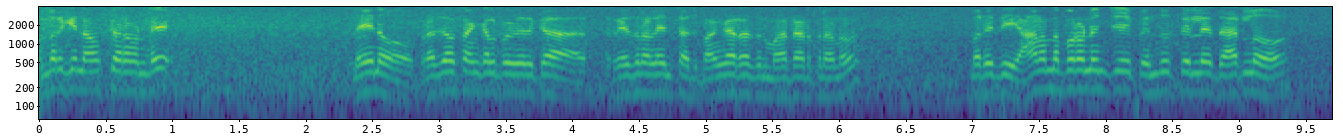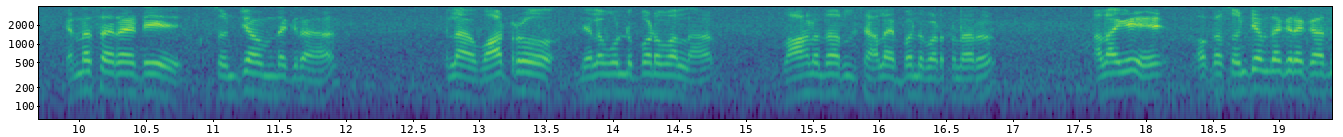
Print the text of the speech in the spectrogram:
అందరికీ నమస్కారం అండి. నేను ప్రజా సంకల్ప వేదిక రీజనల్ ఇన్ఛార్జ్ బంగారాజుని మాట్లాడుతున్నాను. మరి ఇది ఆనందపురం నుంచి పెందుర్తి వెళ్ళే దారిలో ఎన్నసారాటి సొంజాం దగ్గర ఇలా వాటర్ నిలవ ఉండిపోవడం వల్ల వాహనదారులు చాలా ఇబ్బంది పడుతున్నారు. అలాగే ఒక సొంట్యం దగ్గరే కాదు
